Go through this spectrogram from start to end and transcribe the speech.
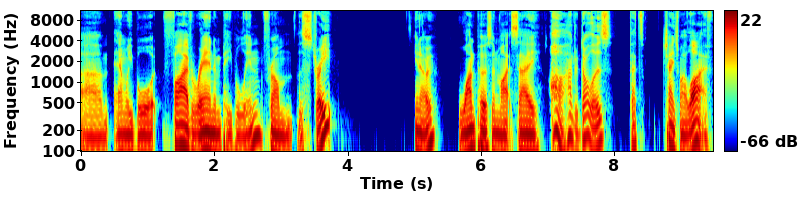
um, and we bought five random people in from the street, you know, one person might say, Oh, $100, that's changed my life.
